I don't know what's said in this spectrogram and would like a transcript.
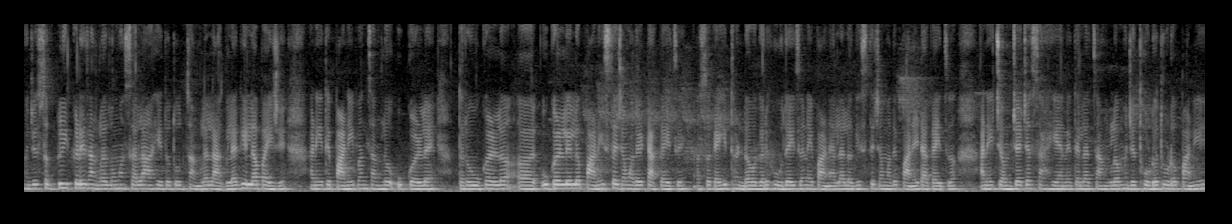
म्हणजे सगळीकडे चांगला जो मसाला आहे तर तो चांगला लागला गेला पाहिजे. आणि इथे पाणी पण चांगलं उकळलं आहे तर उकळलं उकळलेलं पाणीच त्याच्यामध्ये टाकायचं. आहे असं काही थंड वगैरे होऊ द्यायचं नाही पाण्याला लगेच त्याच्यामध्ये पाणी टाकायचं आणि चमच्याच्या साह्याने त्याला चांगलं म्हणजे थोडं थोडं पाणी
